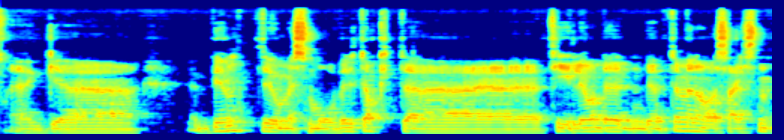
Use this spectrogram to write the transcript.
Jeg begynte jo med småviltjakt tidlig, og det begynte med da jeg var 16.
